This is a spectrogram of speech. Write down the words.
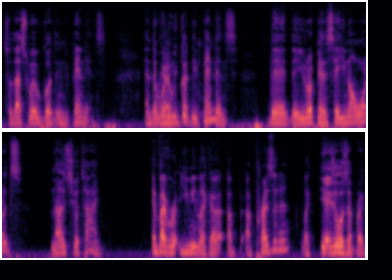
So that's where we got independence. And then Okay. when we got independence, the the Europeans say, you know what? Now it's your time. And by you mean like a, a, a president? Like Yeah, it was a pre-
